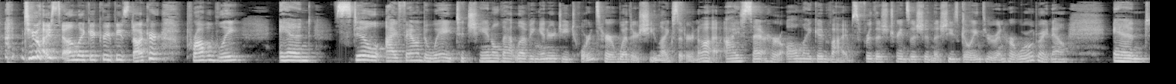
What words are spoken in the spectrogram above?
Do I sound like a creepy stalker? Probably. And still, I found a way to channel that loving energy towards her, whether she likes it or not. I sent her all my good vibes for this transition that she's going through in her world right now. And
